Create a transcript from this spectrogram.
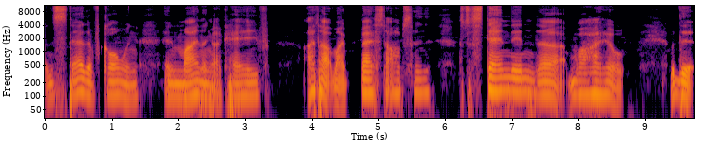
instead of going and mining a cave, I thought my best option was to stand in the wild with the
